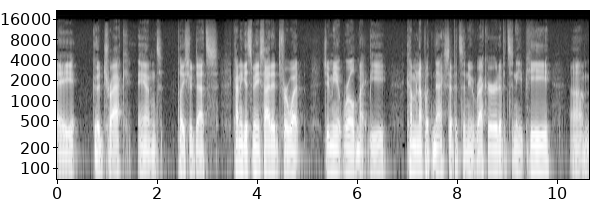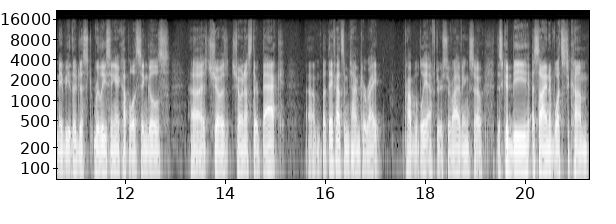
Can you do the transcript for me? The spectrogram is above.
a good track. And Place Your Debts kind of gets me excited for what Jimmy Eat World might be coming up with next. If it's a new record, if it's an EP, um, maybe they're just releasing a couple of singles, uh, show, showing us their back. Um, but they've had some time to write probably after surviving. So this could be a sign of what's to come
